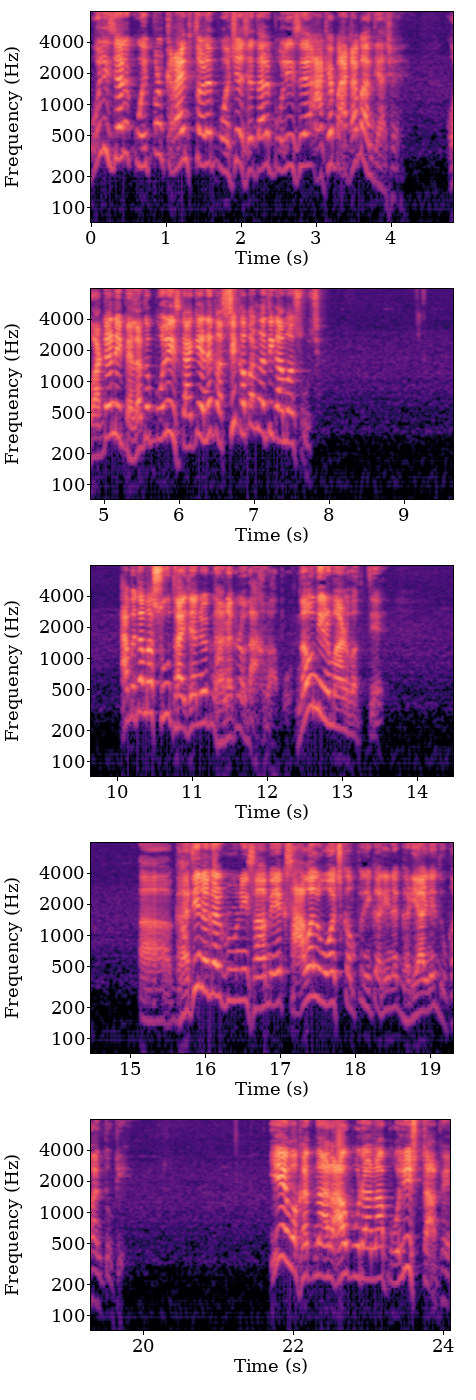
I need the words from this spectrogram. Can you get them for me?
પોલીસ જ્યારે કોઈ પણ ક્રાઇમ સ્થળે પહોંચે છે, ત્યારે પોલીસે આંખે પાટા બાંધ્યા છે. કોર્ટે નહીં, પહેલાં તો પોલીસ, કારણ કે એને કશી ખબર નથી કે આમાં શું છે. આ બધામાં શું થાય છે, એનો એક નાનકડો દાખલો આપો. નવનિર્માણ વખતે ગાંધીનગર ગૃહની સામે એક સાવલ વોચ કંપની કરીને ઘડિયાળની દુકાન તૂટી. એ વખતના રાવપુરાના પોલીસ સ્ટાફે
